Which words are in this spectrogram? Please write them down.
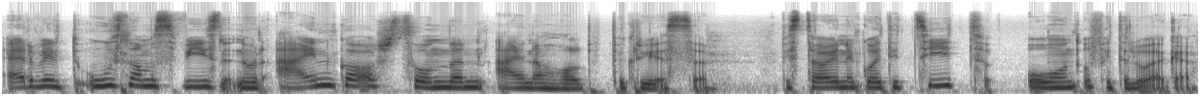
Er wird ausnahmsweise nicht nur einen Gast, sondern eineinhalb begrüßen. Bis dahin eine gute Zeit und auf Wiedersehen.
